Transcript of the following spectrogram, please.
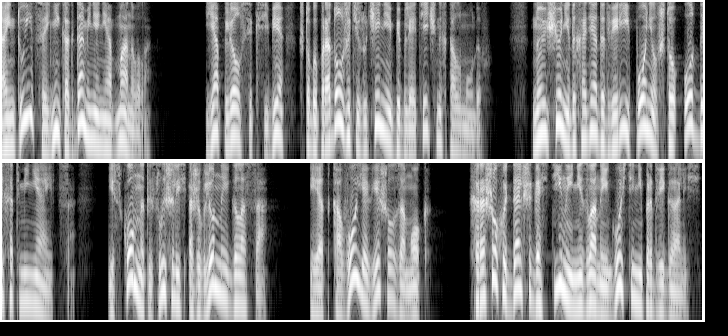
а интуиция никогда меня не обманывала. Я плелся к себе, чтобы продолжить изучение библиотечных талмудов. Но еще не доходя до двери, понял, что отдых отменяется. Из комнаты слышались оживленные голоса. И от кого я вешал замок? Хорошо, хоть дальше гостиной незваные гости не продвигались.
